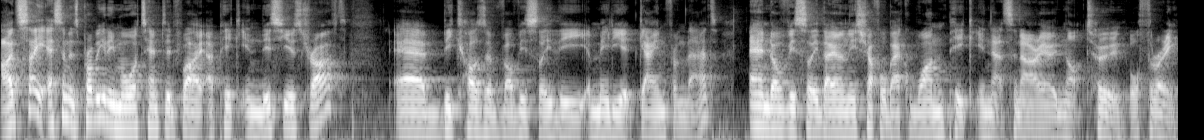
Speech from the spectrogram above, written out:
I'd say Essendon's probably going to be more tempted by a pick in this year's draft uh, because of obviously the immediate gain from that. And obviously, they only shuffle back one pick in that scenario, not two or three.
